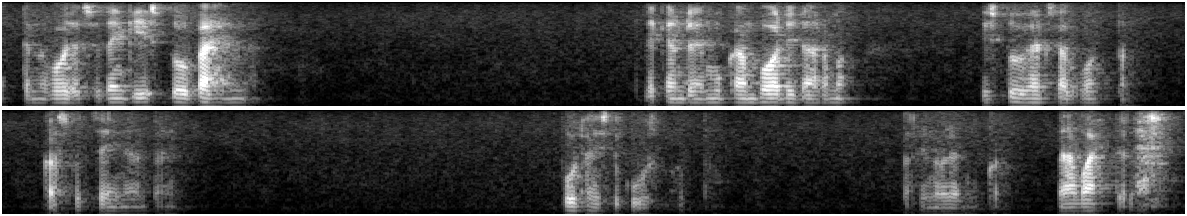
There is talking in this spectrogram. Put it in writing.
Että me voitaisiin jotenkin istua vähemmän. Legendojen mukaan Bodhidharma istuu yhdeksän vuotta kasvot seinään päin. Buddha istui kuusi vuotta. Tarinoiden mukaan. Nämä vaihtelevat.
